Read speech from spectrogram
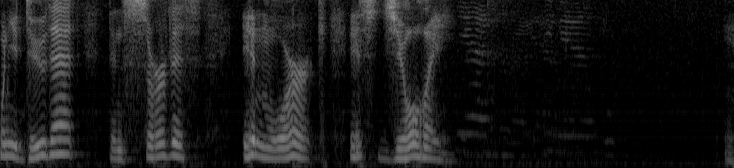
when you do that, then service in work is joy. Mm.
